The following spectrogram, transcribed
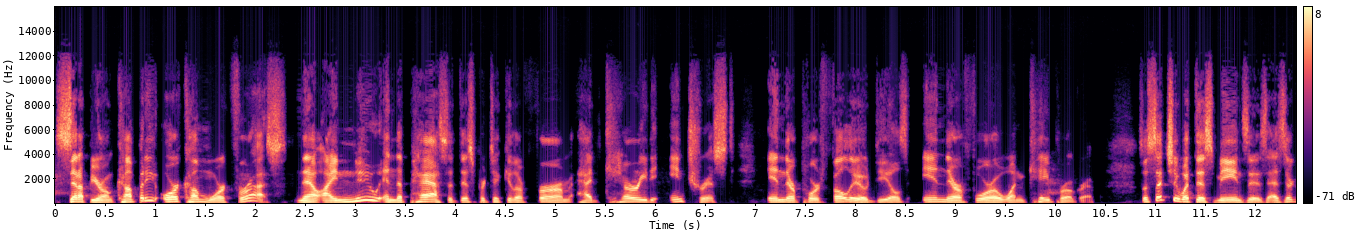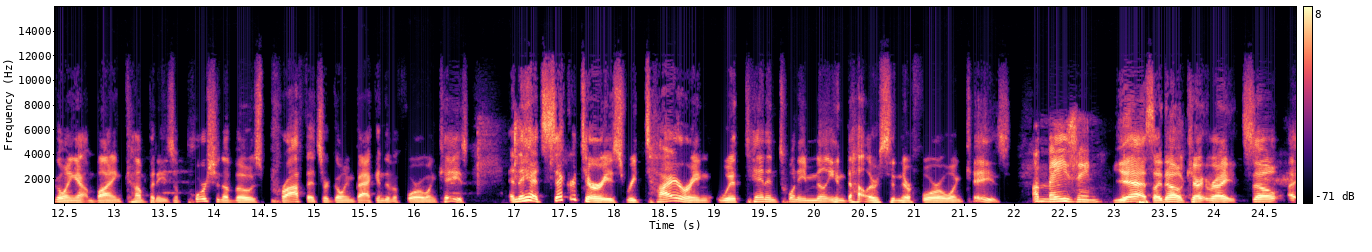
set up your own company or come work for us. Now, I knew in the past that this particular firm had carried interest in their portfolio deals in their 401k program. So essentially, what this means is as they're going out and buying companies, a portion of those profits are going back into the 401ks. And they had secretaries retiring with 10 and 20 million dollars in their 401ks. Amazing. Yes, I know. Right. So I,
